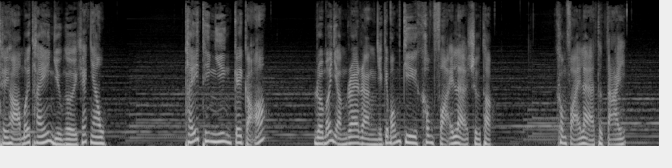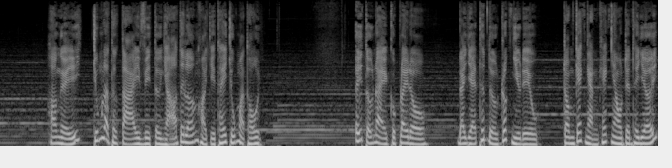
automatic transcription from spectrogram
thì họ mới thấy nhiều người khác nhau. Thấy thiên nhiên cây cỏ rồi mới nhận ra rằng những cái bóng kia không phải là sự thật, không phải là thực tại. Họ nghĩ chúng là thực tại vì từ nhỏ tới lớn họ chỉ thấy chúng mà thôi. Ý tưởng này của Plato đã giải thích được rất nhiều điều trong các ngành khác nhau trên thế giới,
